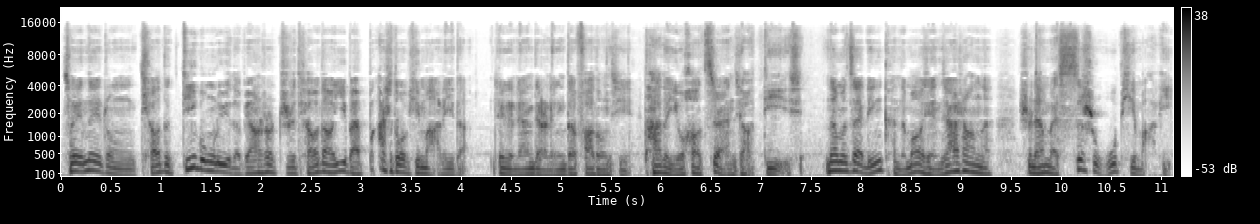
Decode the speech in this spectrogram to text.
所以那种调的低功率的，比方说只调到一百八十多匹马力的。这个两点零的发动机，它的油耗自然就要低一些。那么在林肯的冒险家上呢，是两百四十五匹马力。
